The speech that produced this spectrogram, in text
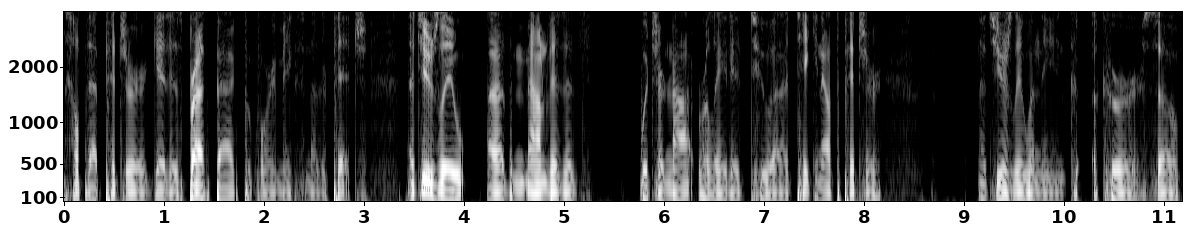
help that pitcher get his breath back before he makes another pitch. That's usually uh, the mound visits, which are not related to uh, taking out the pitcher. That's usually when they occur. So,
